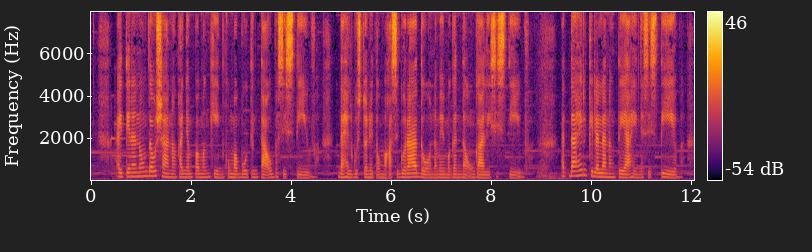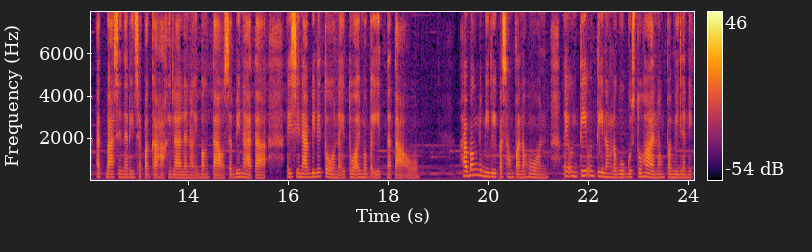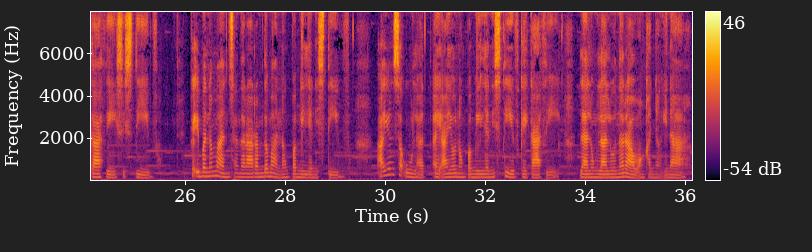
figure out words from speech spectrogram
ay tinanong daw siya ng kanyang pamangkin kung mabuting tao ba si Steve dahil gusto nitong makasigurado na may magandang ugali si Steve. At dahil kilala ng tiyahin niya si Steve at base na rin sa pagkakakilala ng ibang tao sa binata ay sinabi nito na ito ay mabait na tao. Habang lumilipas ang panahon ay unti-unti nang nagugustuhan ng pamilya ni Kathy si Steve. Kaiba naman sa nararamdaman ng pamilya ni Steve. Ayon sa ulat ay ayaw ng pamilya ni Steve kay Kathy, lalong-lalo na raw ang kanyang ina.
